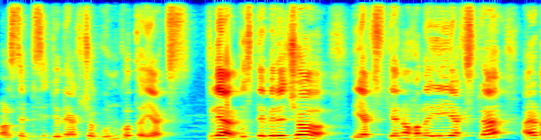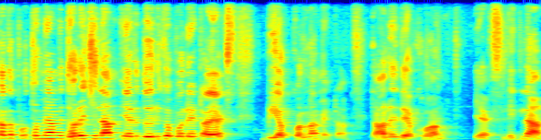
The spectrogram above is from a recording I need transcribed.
পার্সেন্টেজের জন্য একশো গুণ কত? এক্স ক্লিয়ার বুঝতে পেরেছ? এক্স কেন হলো এই এক্সটা আর এটা তো প্রথমে আমি ধরেছিলাম, এর দৈর্ঘ্য বলে এটা এক্স বিয়োগ করলাম এটা। তাহলে দেখো এক্স লিখলাম,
